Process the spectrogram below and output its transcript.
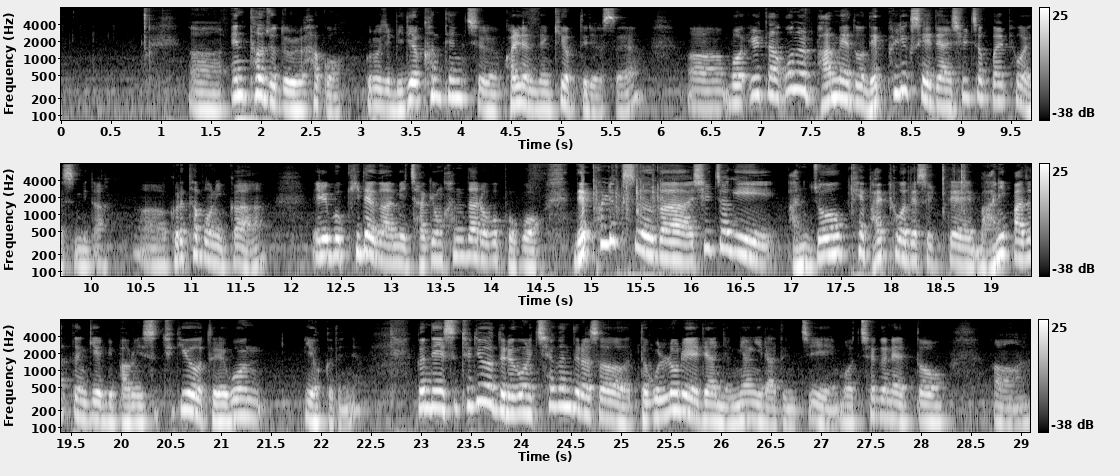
어, 엔터주들하고 그리고 이제 미디어 컨텐츠 관련된 기업들이었어요. 어, 뭐 일단 오늘 밤에도 넷플릭스에 대한 실적 발표가 있습니다 어, 그렇다 보니까 일부 기대감이 작용한다라고 보고 넷플릭스가 실적이 안 좋게 발표가 됐을 때 많이 빠졌던 기업이 바로 이 스튜디오 드래곤이었거든요. 근데 이 스튜디오 드래곤이 최근 들어서 더글로리에 대한 영향이라든지 뭐 최근에 또 어,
